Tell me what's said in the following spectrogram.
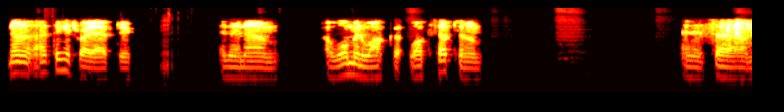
No, no, I think it's right after. Right. And then um, a woman walk walks up to him, and it's um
